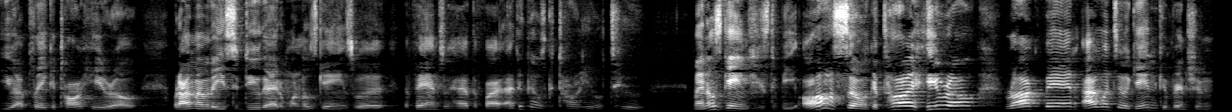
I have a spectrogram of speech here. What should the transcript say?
you have played Guitar Hero, but I remember they used to do that in one of those games where the fans would have the fire. I think that was Guitar Hero 2. Man, those games used to be awesome. Guitar Hero, Rock Band. I went to a game convention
